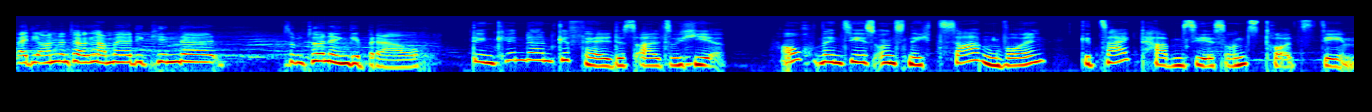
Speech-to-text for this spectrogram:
weil die anderen Tage haben wir ja die Kinder zum Turnen gebraucht. Den Kindern gefällt es also hier. Auch wenn sie es uns nicht sagen wollen, gezeigt haben sie es uns trotzdem.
